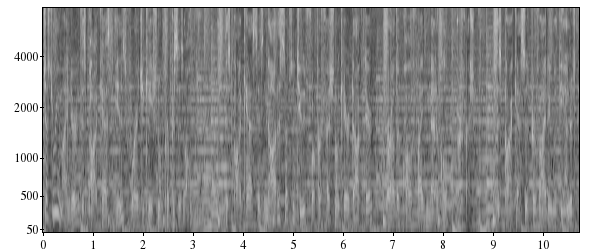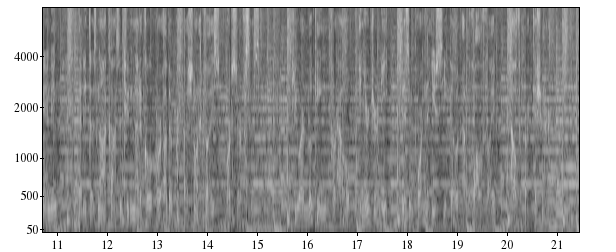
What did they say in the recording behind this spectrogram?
Just a reminder this podcast is for educational purposes only. This podcast is not a substitute for a professional care doctor or other qualified medical professional. This podcast is provided with the understanding that it does not constitute medical or other professional advice or services. If you are looking for help in your journey, it is important that you seek out a qualified health practitioner.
